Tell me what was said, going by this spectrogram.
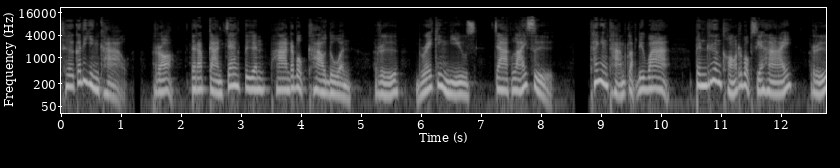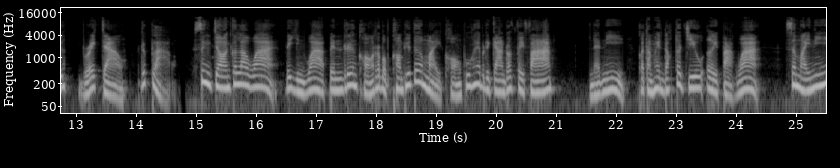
เธอก็ได้ยินข่าว เพราะได้รับการแจ้งเตือนผ่านระบบข่าวด่วน หรือ breaking news จากหลายสื่อทั้งยังถามกลับด้วยว่า เป็นเรื่องของระบบเสียหาย หรือ breakdown หรือเปล่า ซึ่งจอห์นก็เล่าว่าได้ยินว่าเป็นเรื่องของระบบคอมพิวเตอร์ใหม่ของผู้ให้บริการรถไฟฟ้า และนี่ก็ทำให้ดรจิลเอ่ยปากว่า สมัยนี้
